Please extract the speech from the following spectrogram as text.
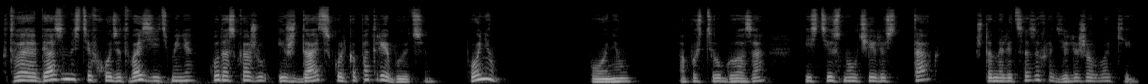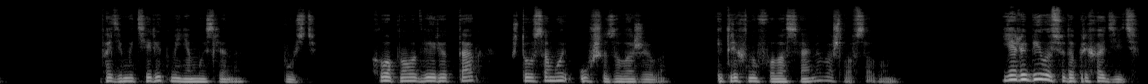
«В твои обязанности входит возить меня, куда скажу, и ждать, сколько потребуется. Понял?» «Понял», — опустил глаза и стиснул челюсть так, что на лице заходили желваки. Пойди материт меня мысленно. Пусть. Хлопнула дверью так, что у самой уши заложила, и, тряхнув волосами, вошла в салон. Я любила сюда приходить,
